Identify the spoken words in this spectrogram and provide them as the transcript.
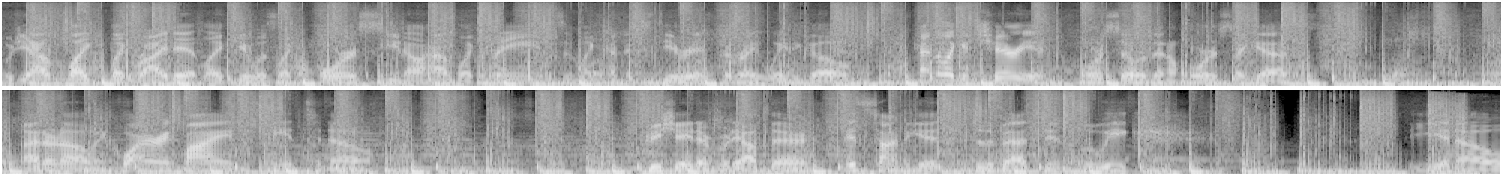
would you have like like ride it like it was like a horse, you know, have like reins and like kind of steer it the right way to go? Kind of like a chariot more so than a horse, I guess. I don't know. Inquiring minds need to know. Appreciate everybody out there. It's time to get to the bad tunes of the week. You know,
